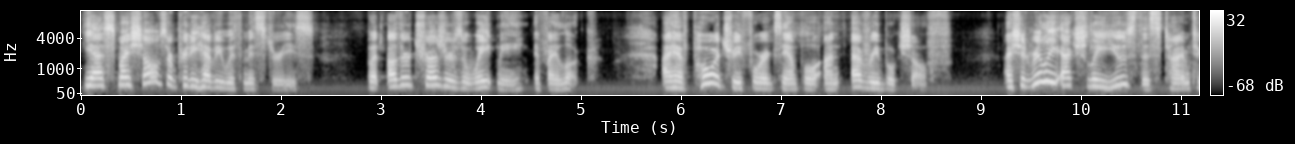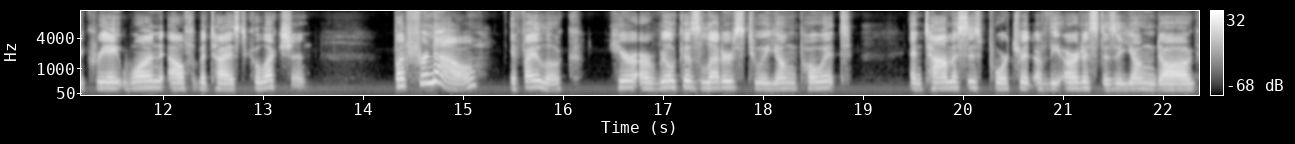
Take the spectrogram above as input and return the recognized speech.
Yes, my shelves are pretty heavy with mysteries, but other treasures await me if I look. I have poetry, for example, on every bookshelf. I should really actually use this time to create one alphabetized collection. But for now, if I look, here are Rilke's letters to a young poet, and Thomas's portrait of the artist as a young dog,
